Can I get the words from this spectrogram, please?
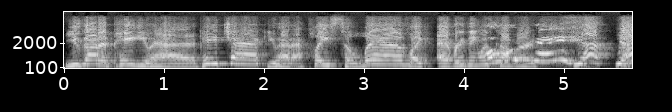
you got to pay. You had a paycheck. You had a place to live. Like everything was Oh, covered. okay. Yeah, yeah.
